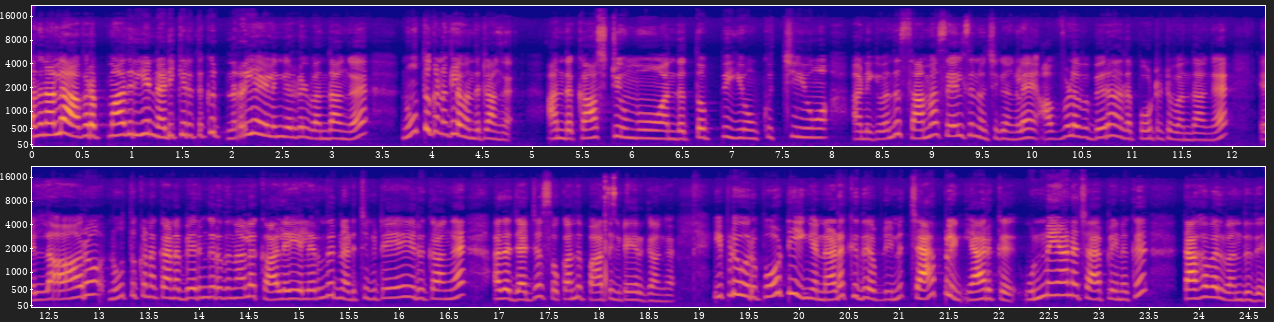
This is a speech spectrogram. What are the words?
அதனால் அவரை மாதிரியே நடிக்கிறதுக்கு நிறைய இளைஞர்கள் வந்தாங்க. நூற்றுக்கணக்கில் வந்துட்டாங்க. அந்த காஸ்டியூமும் அந்த தொப்பியும் குச்சியும் அன்றைக்கி வந்து செம சேல்ஸ்னு வச்சுக்கோங்களேன் அவ்வளவு பேரும் அதை போட்டுட்டு வந்தாங்க. எல்லாரும் நூற்றுக்கணக்கான பேருங்கிறதுனால காலையிலேருந்து நடிச்சுக்கிட்டே இருக்காங்க. அதை ஜட்ஜஸ் உட்காந்து பார்த்துக்கிட்டே இருக்காங்க. இப்படி ஒரு போட்டி இங்கே நடக்குது அப்படின்னு சாப்ளின் யாருக்கு? உண்மையான சாப்ளினுக்கு தகவல் வந்தது.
